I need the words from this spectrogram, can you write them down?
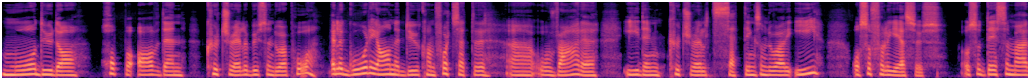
Må du da hoppe av den kulturelle bussen du er på? Eller går det an at du kan fortsette uh, å være i den kulturelle setting som du er i, og så følge Jesus? Og så det som er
